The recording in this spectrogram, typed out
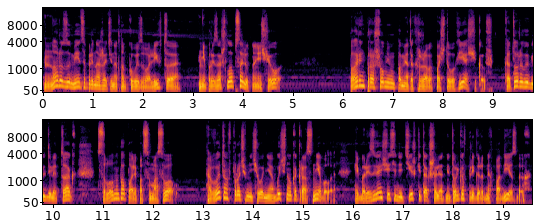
но, разумеется, при нажатии на кнопку вызова лифта не произошло абсолютно ничего. Парень прошел мимо помятых ржавых почтовых ящиков – которые выглядели так, словно попали под самосвал. В этом, впрочем, ничего необычного как раз не было, ибо резвящиеся детишки так шалят не только в пригородных подъездах.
